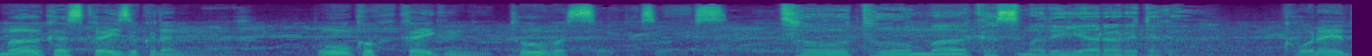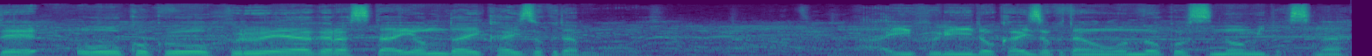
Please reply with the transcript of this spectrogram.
マーカス海賊団が王国海軍に討伐されたそうです。とうとうマーカスまでやられたか。これで王国を震え上がらせた四大海賊団もアイフリード海賊団を残すのみですな。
